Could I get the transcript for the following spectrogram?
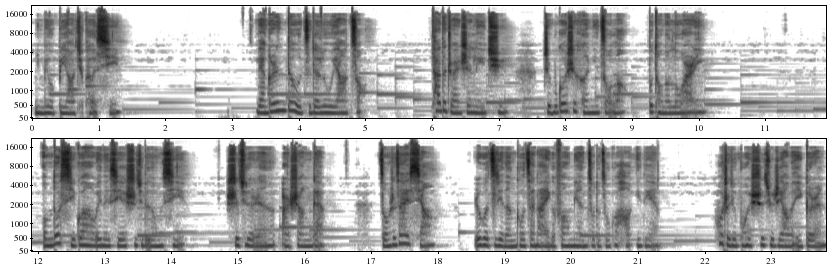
你没有必要去可惜。两个人都有自己的路要走，他的转身离去，只不过是和你走了不同的路而已。我们都习惯为那些失去的东西、失去的人而伤感，总是在想，如果自己能够在哪一个方面做得足够好一点，或者就不会失去这样的一个人。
